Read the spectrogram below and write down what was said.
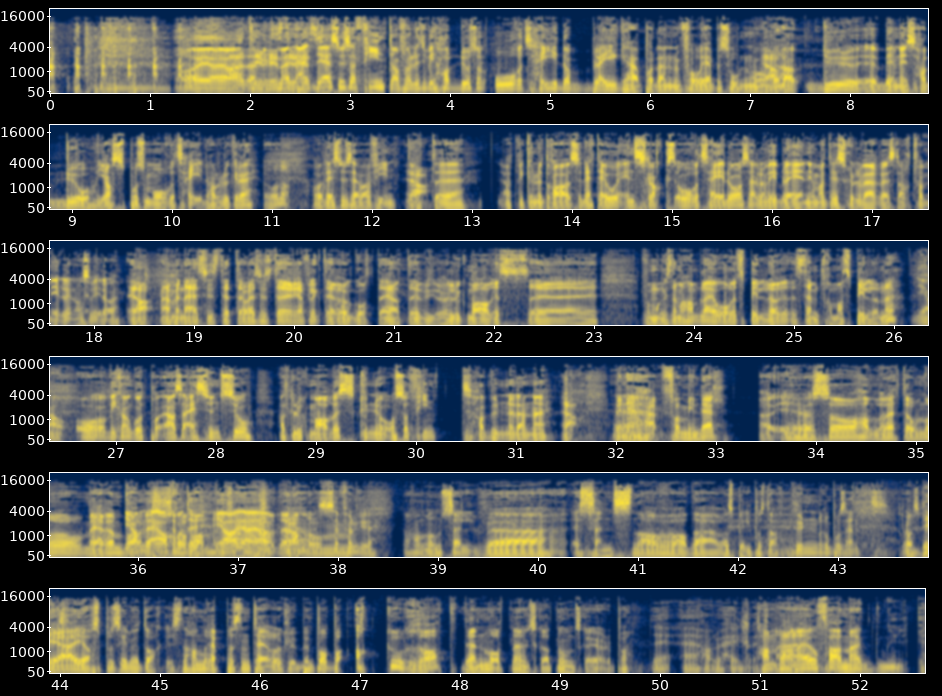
Oi, oi, oi. Ja, Men det, det syns jeg er fint, da, for vi hadde jo sånn Årets heid og bleik her på den forrige episoden vår. Ja. Og da, du, eh, Benis, hadde jo Jasper som Årets heid, hadde du ikke det? Jo da. Og det syns jeg var fint. Ja. At, eh, at vi kunne dra Så dette er jo en slags Årets heid òg, selv om vi ble enige om at det skulle være Startfamilien osv. Ja, men jeg syns dette, og jeg synes det reflekterer godt det at eh, Luke Maris eh, for mange stemmer. Han ble jo årets spiller, stemt fram av spillerne. Ja, og vi kan godt på, altså Jeg syns jo at Luke Maris kunne jo også fint ha vunnet denne. Ja. Men jeg, for min del eh, så handler dette om noe mer enn bare ja, det det som skjer på banen. Ja, liksom. ja, ja. Så Det, handler om, Selvfølgelig. Det handler om selve essensen av hva det er å spille på Start. 100% Og det er Jasper Silve Torkelsen. Han representerer klubben på, på akkurat den måten jeg ønsker at noen skal gjøre det på. Det er, har du helt rett. Han er, han er, jo faen meg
